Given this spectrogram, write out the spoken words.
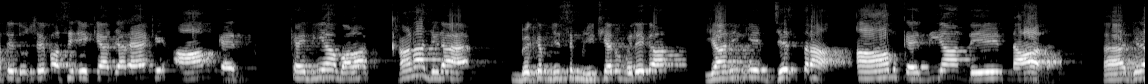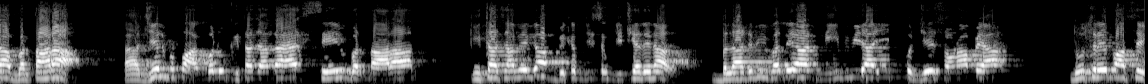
ਅਤੇ ਦੂਸਰੇ ਪਾਸੇ ਇਹ ਕਿਹਾ ਜਾ ਰਿਹਾ ਹੈ ਕਿ ਆਮ ਕੈਦ ਕੈਦੀਆਂ ਵਾਲਾ ਖਾਣਾ ਜਿਹੜਾ ਹੈ ਬਿਕਮਜੀਤ ਸਿੰਘ ਮਜੀਠੀਆ ਨੂੰ ਮਿਲੇਗਾ। ਯਾਨੀ ਕਿ ਜਿਸ ਤਰ੍ਹਾਂ ਆਮ ਕੈਦੀਆਂ ਦੇ ਨਾਲ ਅਹ, ਜਿਹੜਾ ਵਰਤਾਰਾ ਜੇਲ੍ਹ ਵਿਭਾਗ ਵੱਲੋਂ ਕੀਤਾ ਜਾਂਦਾ ਹੈ ਸੇਮ ਵਰਤਾਰਾ ਕੀਤਾ ਜਾਵੇਗਾ ਬਿਕਮਜੀਤ ਸਿੰਘ ਮਜੀਠੀਆ ਦੇ ਨਾਲ। ਬਲੱਡ ਵੀ ਵਧਿਆ, ਨੀਂਦ ਵੀ ਆਈ, ਭੁੱਜੇ ਸੌਣਾ ਪਿਆ। ਦੂਸਰੇ ਪਾਸੇ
